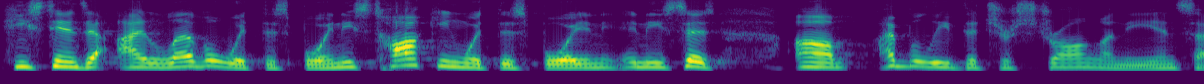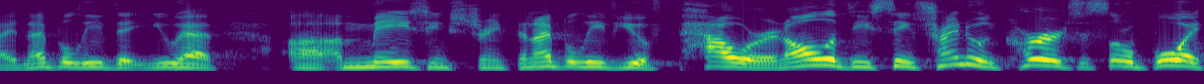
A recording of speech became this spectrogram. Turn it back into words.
he stands at eye level with this boy and he's talking with this boy. And, and he says, um, I believe that you're strong on the inside. And I believe that you have uh, amazing strength. And I believe you have power and all of these things, trying to encourage this little boy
